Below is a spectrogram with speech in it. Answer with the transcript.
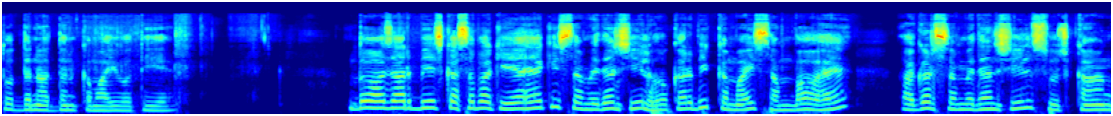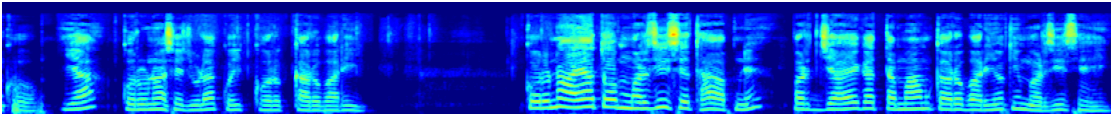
तो दनादन कमाई होती है। 2020 का सबक यह है कि संवेदनशील होकर भी कमाई संभव है अगर संवेदनशील सूचकांक हो या कोरोना से जुड़ा कोई कारोबारी। कोरोना आया तो मर्ज़ी से था अपने, पर जाएगा तमाम कारोबारियों की मर्ज़ी से ही।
